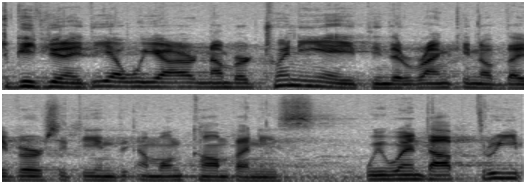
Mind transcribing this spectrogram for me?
to give you an idea, we are number 28 in the ranking of diversity the, among companies. We went up three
